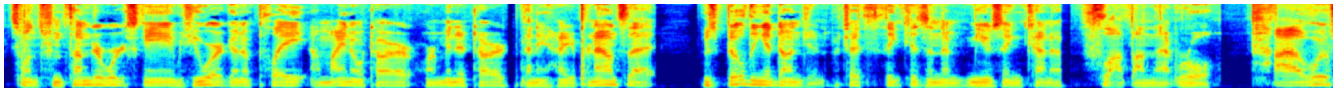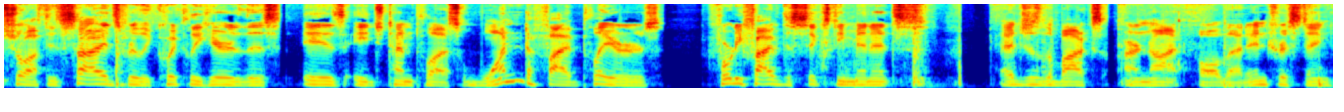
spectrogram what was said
This one's from Thunderworks Games. You are going to play a Minotaur or Minotaur, depending on how you pronounce that, who's building a dungeon, which I think is an amusing kind of flop on that role. Uh, we'll show off the sides really quickly here. This is age 10 plus, one to five players, 45 to 60 minutes. Edges of the box are not all that interesting.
